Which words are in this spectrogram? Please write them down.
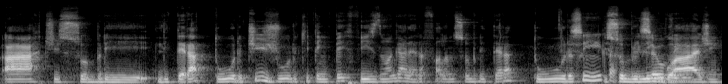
arte, sobre literatura. Te juro que tem perfis de uma galera falando sobre literatura, Sim, cara, sobre linguagem,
